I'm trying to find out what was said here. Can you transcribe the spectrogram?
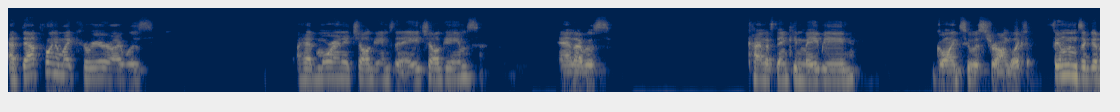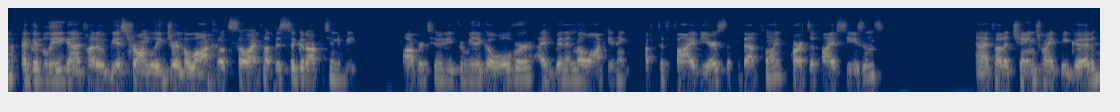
At that point in my career, I was. I had more NHL games than AHL games, and I was. Kind of thinking maybe going to a strong like Finland's a good a good league, and I thought it would be a strong league during the lockout. So I thought this is a good opportunity opportunity for me to go over. I'd been in Milwaukee, I think, up to five years at that point, parts of five seasons, and I thought a change might be good.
